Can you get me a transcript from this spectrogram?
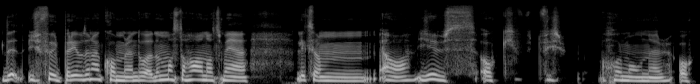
Det, fulperioderna kommer ändå. De måste ha något med liksom, ja, ljus och hormoner och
